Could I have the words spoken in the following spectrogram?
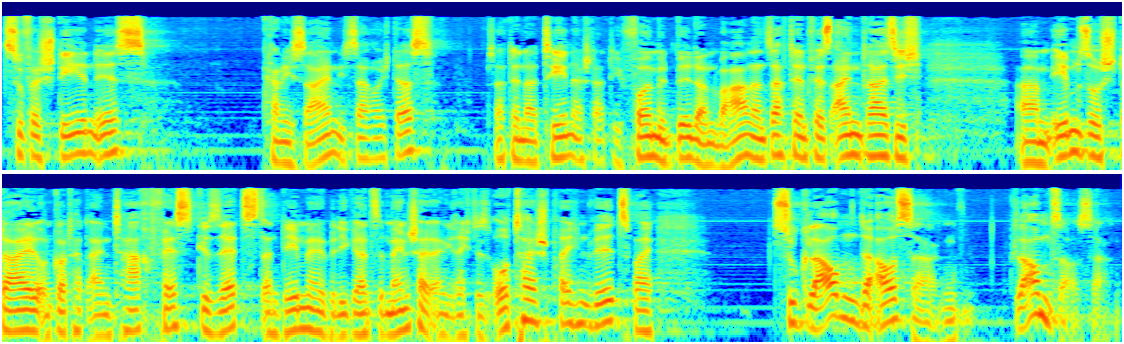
zu verstehen ist. Kann nicht sein, ich sage euch das. Sagt er in Athen, Stadt, die voll mit Bildern war. Dann sagt er in Vers 31, ähm, ebenso steil, und Gott hat einen Tag festgesetzt, an dem er über die ganze Menschheit ein gerechtes Urteil sprechen will. Zwei zu glaubende Aussagen, Glaubensaussagen.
